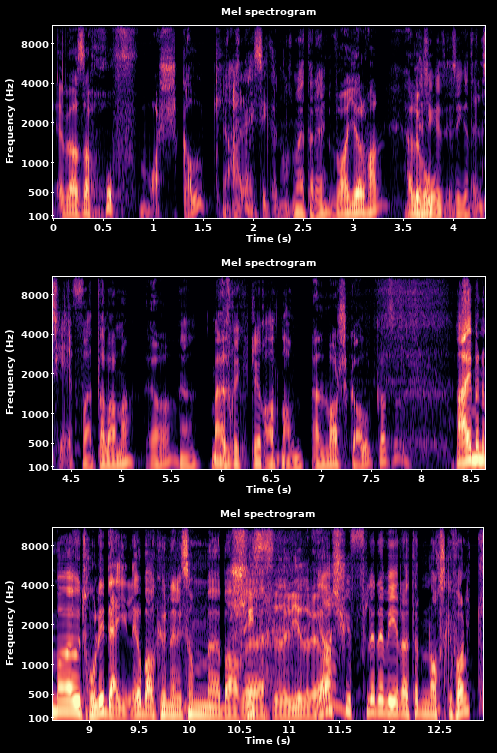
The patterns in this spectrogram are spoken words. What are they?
Men altså hoffmarskalk? Ja, det er sikkert noen som heter det. Hva gjør han? Det Eller er hun? sikkert, det er sikkert en sjef for et eller annet. Ja. Ja, med et fryktelig rart navn. En marskalk, altså? Nei, men det må være utrolig deilig å bare kunne liksom eh, bare Skyfle det videre, Ja, skyfle det videre til det norske folk.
